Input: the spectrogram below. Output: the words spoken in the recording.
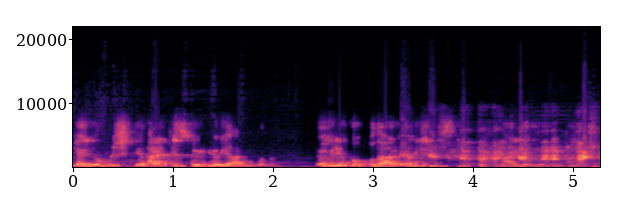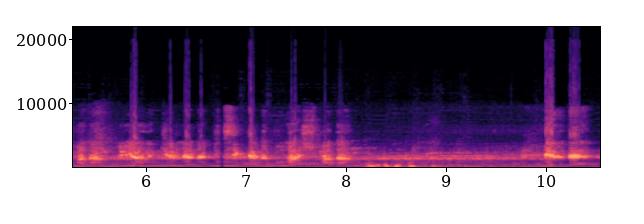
yayılmış ki herkes söylüyor yani bunu. Öyle kokular, öyle mis gibi kokular yayılmış. bulaşmadan, dünyanın kirlerine, pisliklerine bulaşmadan bir de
